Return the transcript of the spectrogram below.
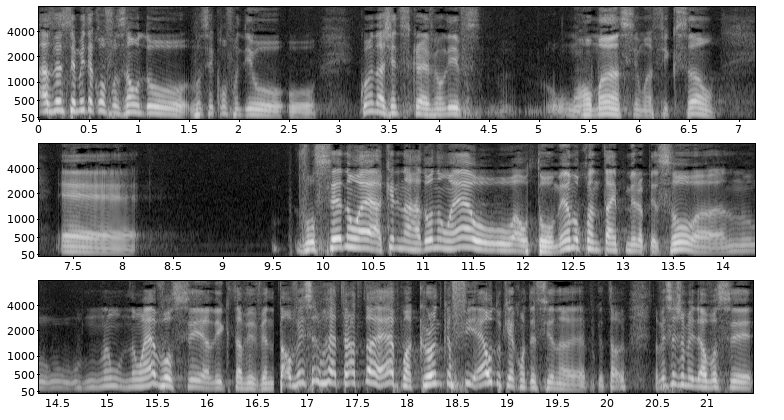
Às vezes tem muita confusão do. Você confundiu o, o, Quando a gente escreve um livro, um romance, uma ficção, é, você não é, aquele narrador não é o autor, mesmo quando está em primeira pessoa, não, não é você ali que está vivendo. Talvez seja um retrato da época, uma crônica fiel do que acontecia na época. Talvez seja melhor você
